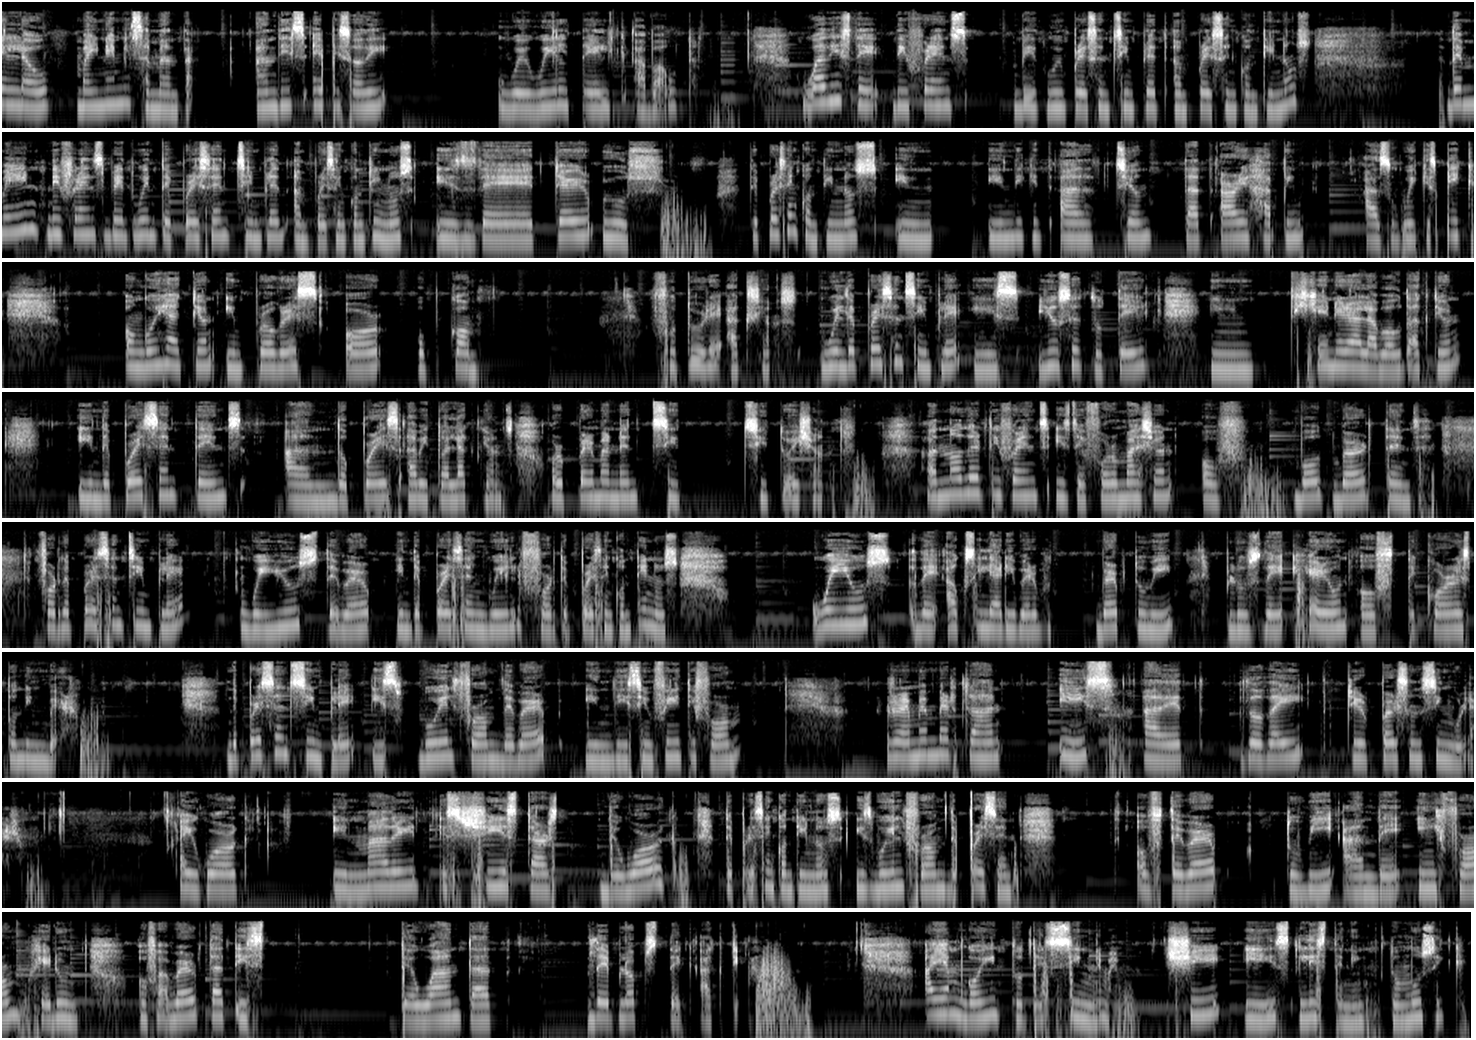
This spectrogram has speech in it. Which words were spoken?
Hello, my name is Samantha, and this episode we will talk about what is the difference between present simple and present continuous. The main difference between the present simple and present continuous is the their use. The present continuous in actions that are happening as we speak, ongoing action in progress or upcoming future actions, while the present simple is used to talk in general about action in the present tense and the past habitual actions or permanent situations. Another difference is the formation of both verb tenses. For the present simple, we use the verb in the present will for the present continuous. We use the auxiliary verb, verb to be plus the gerund of the corresponding verb. The present simple is built from the verb in this infinitive form. Remember that is added the they third person singular. I work in Madrid. She starts the work. The present continuous is built from the present of the verb to be and the inform gerund of a verb that is the one that develops the action. I am going to the cinema. She is listening to music.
